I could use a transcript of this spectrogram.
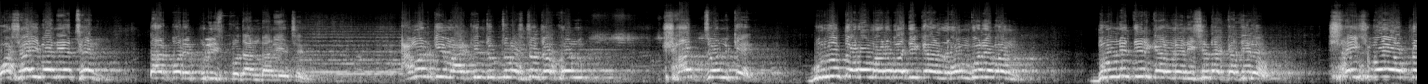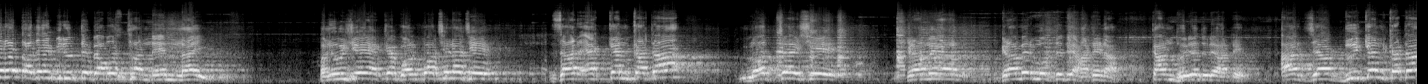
কসাই বানিয়েছেন, তারপরে পুলিশ প্রধান বানিয়েছেন। এমনকি মার্কিন যুক্তরাষ্ট্র যখন সাতজনকে গুরুতর মানবাধিকার লঙ্ঘন এবং দুর্নীতির কারণে নিষেধাজ্ঞা দিল, সেই সময় আপনারা তাদের বিরুদ্ধে ব্যবস্থা নেন নাই। মানে ওই যে একটা গল্প আছে না যে, যার এক ক্যান কাটা, লজ্জায় সে গ্রামে আর গ্রামের মধ্যে দিয়ে হাঁটে না, কান ধরে ধরে হাঁটে। আর যার দুই ক্যান কাটা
